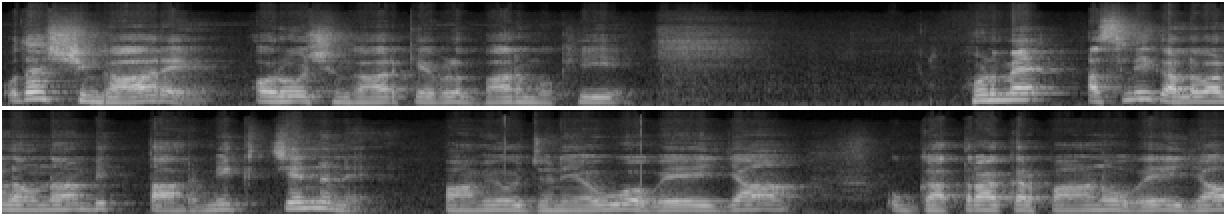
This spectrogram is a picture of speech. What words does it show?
ਉਹਦਾ ਸ਼ਿੰਗਾਰ ਹੈ ਔਰ ਉਹ ਸ਼ਿੰਗਾਰ ਕੇਵਲ ਬਾਹਰਮੁਖੀ ਹੈ। ਹੁਣ ਮੈਂ ਅਸਲੀ ਗੱਲ ਵੱਲ ਆਉਣਾ ਵੀ ਧਾਰਮਿਕ ਚਿੰਨ੍ਹ ਨੇ, ਭਾਵੇਂ ਉਹ ਜਨੇਊ ਹੋਵੇ ਜਾਂ ਉਹ ਗਾਤਰਾ ਕਿਰਪਾਨ ਹੋਵੇ ਜਾਂ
